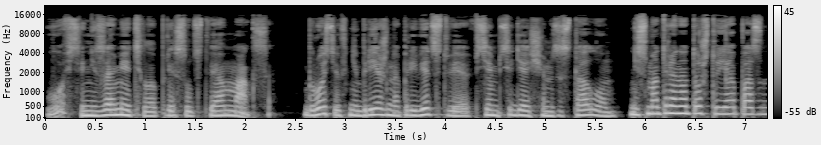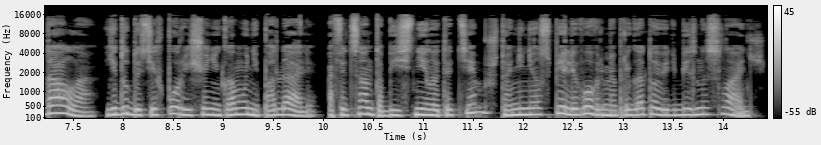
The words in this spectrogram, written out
вовсе не заметила присутствия Макса бросив небрежно приветствие всем сидящим за столом. Несмотря на то, что я опоздала, еду до сих пор еще никому не подали. Официант объяснил это тем, что они не успели вовремя приготовить бизнес-ланч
